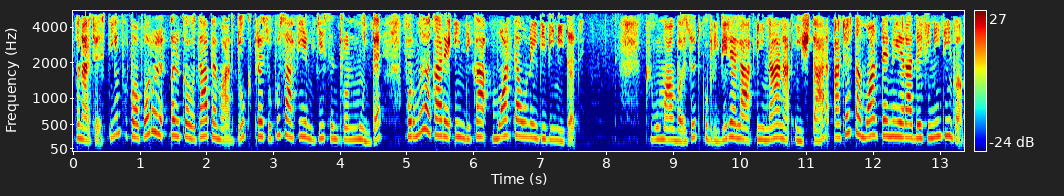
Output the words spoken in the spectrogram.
În acest timp, poporul îl căuta pe Marduc, presupus a fi închis într-un munte, formulă care indica moartea unei divinități. Cum am văzut cu privire la Inana Ishtar, această moarte nu era definitivă.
